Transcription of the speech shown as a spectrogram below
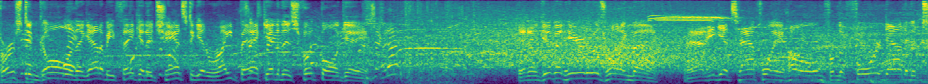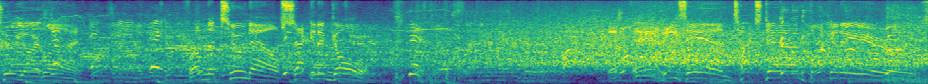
First and goal, and they got to be thinking a chance to get right back into this football game. And he'll give it here to his running back. And he gets halfway home from the four down to the two-yard line. From the two now, second and goal. And he's in. Touchdown, Buccaneers.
